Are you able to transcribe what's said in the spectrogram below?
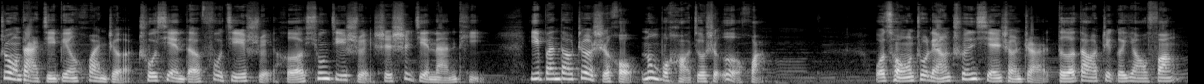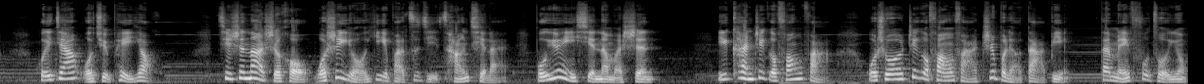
重大疾病患者出现的腹积水和胸积水是世界难题，一般到这时候弄不好就是恶化。我从朱良春先生这儿得到这个药方，回家我去配药。其实那时候我是有意把自己藏起来。不愿意陷那么深，一看这个方法，我说这个方法治不了大病，但没副作用，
